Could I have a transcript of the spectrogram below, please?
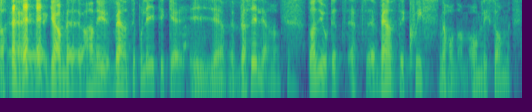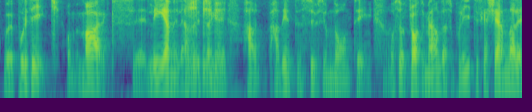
Eh, gamle, han är ju vänsterpolitiker i eh, Brasilien. Då hade gjort ett, ett vänsterquiz med honom om liksom eh, politik. Om Marx, eh, Lenin, alltså lite sådana Mhm. grejer. Han hade inte en susning om någonting. Och så pratade vi med andra, alltså politiska kännare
